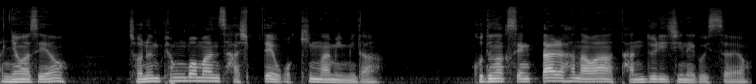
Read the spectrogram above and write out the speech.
안녕하세요. 저는 평범한 40대 워킹맘입니다. 고등학생 딸 하나와 단둘이 지내고 있어요.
